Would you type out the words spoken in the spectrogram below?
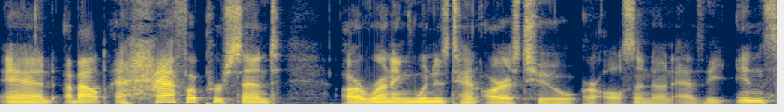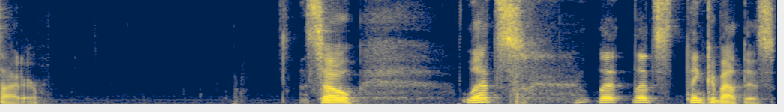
and about a half a percent are running Windows 10 RS2, or also known as the Insider. So let's let, let's think about this.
